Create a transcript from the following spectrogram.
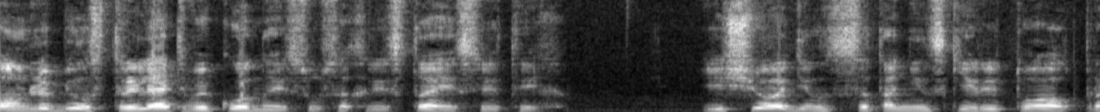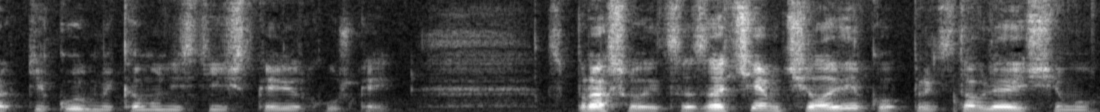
Он любил стрелять в иконы Иисуса Христа и святых. Еще один сатанинский ритуал, практикуемый коммунистической верхушкой. Спрашивается, зачем человеку, представляющему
